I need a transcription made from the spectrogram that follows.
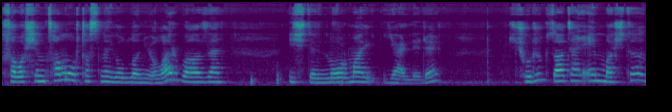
savaşın tam ortasına yollanıyorlar. Bazen işte normal yerlere. Çocuk zaten en başta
